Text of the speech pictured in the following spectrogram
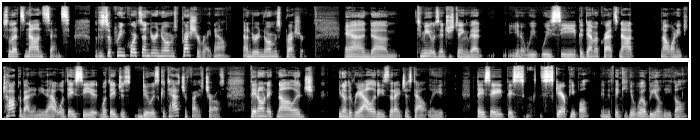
So that's nonsense. But the Supreme Court's under enormous pressure right now, under enormous pressure. And um, to me, it was interesting that, you know, we, we see the Democrats not not wanting to talk about any of that. What they see, what they just do is catastrophize Charles. They don't acknowledge, you know, the realities that I just outlaid. They say they scare people into thinking it will be illegal,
